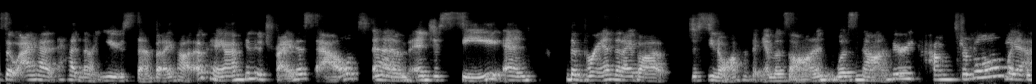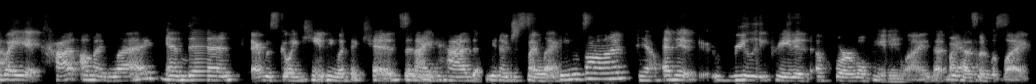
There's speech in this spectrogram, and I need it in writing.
So I had had not used them, but I thought, okay, I'm going to try this out um, and just see. And the brand that I bought, just you know, off of Amazon, was not very comfortable. Like the way it cut on my leg, and then I was going camping with the kids, and I Mhm. had you know just my leggings on, Yeah. and it really created a horrible panty line that my Yeah. husband was like,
